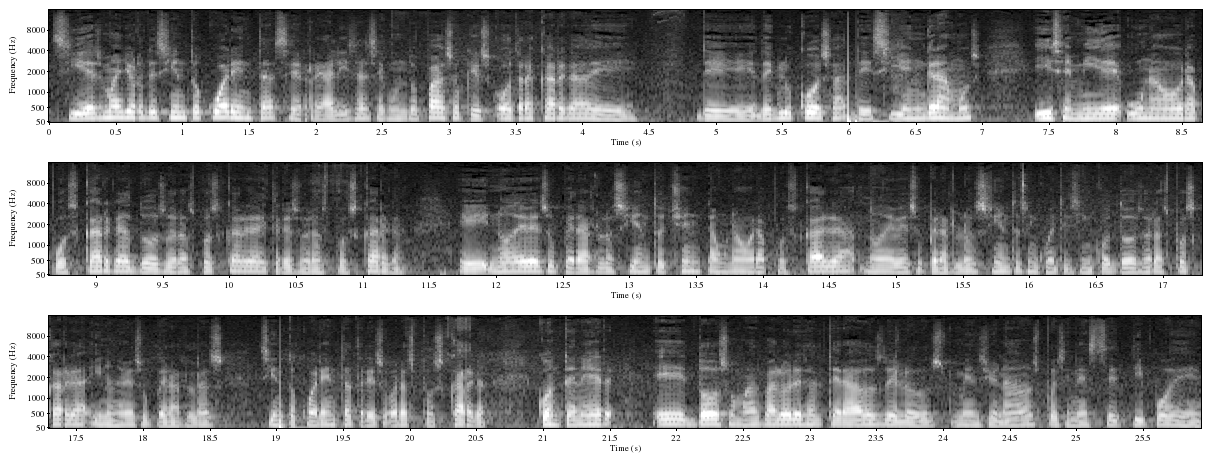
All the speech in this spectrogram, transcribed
Si es mayor de 140 se realiza el segundo paso que es otra carga de, de, glucosa de 100 gramos y se mide una hora postcarga, dos horas postcarga y tres horas postcarga. Eh, no debe superar los 180 una hora postcarga, no debe superar los 155 dos horas postcarga y no debe superar las 140 tres horas postcarga. Contener eh, dos o más valores alterados de los mencionados pues en este tipo de,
